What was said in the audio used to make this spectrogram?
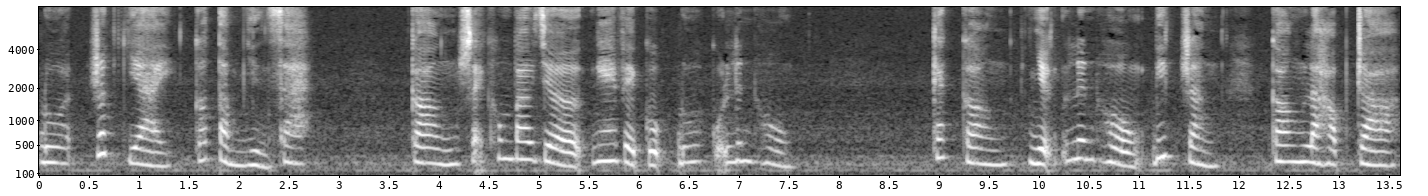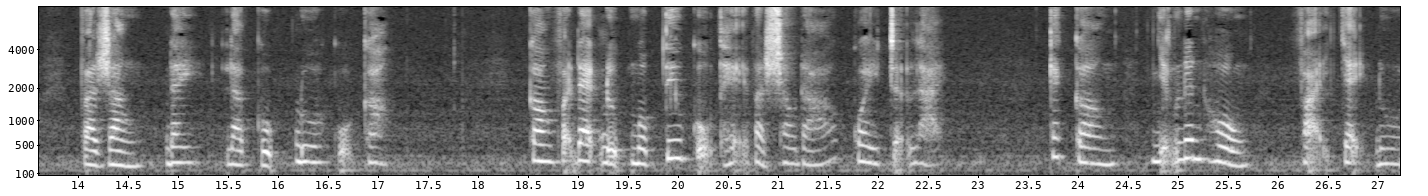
đua rất dài, có tầm nhìn xa con sẽ không bao giờ nghe về cuộc đua của linh hồn. Các con, những linh hồn biết rằng con là học trò và rằng đây là cuộc đua của con. Con phải đạt được mục tiêu cụ thể và sau đó quay trở lại. Các con, những linh hồn phải chạy đua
